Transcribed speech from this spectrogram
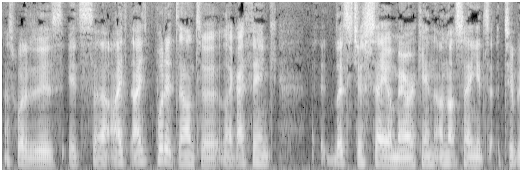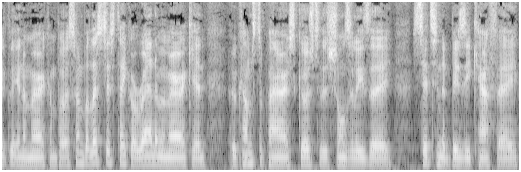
That's what it is. It's uh, I I put it down to like I think let's just say American. I'm not saying it's typically an American person, but let's just take a random American who comes to Paris, goes to the Champs Elysees, sits in a busy cafe.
